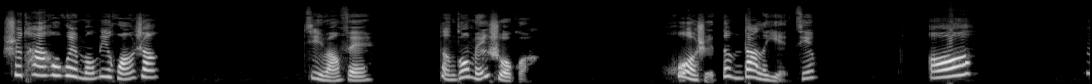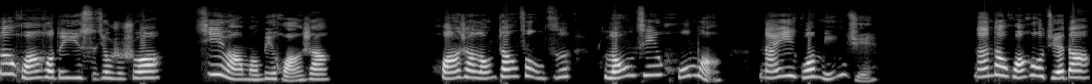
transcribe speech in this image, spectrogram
是太后会蒙蔽皇上？纪王妃，本宫没说过。祸水瞪大了眼睛。哦，那皇后的意思就是说，纪王蒙蔽皇上？皇上龙章凤姿，龙精虎猛，乃一国明君。难道皇后觉得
